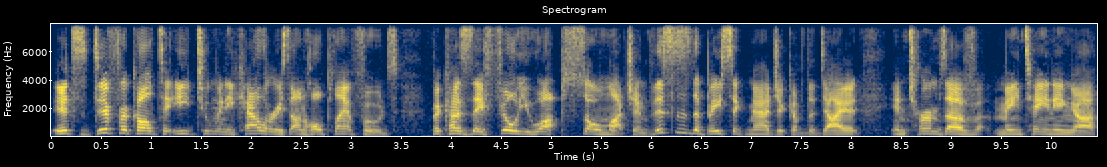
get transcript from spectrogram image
It's difficult to eat too many calories on whole plant foods because they fill you up so much. And this is the basic magic of the diet in terms of maintaining a,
